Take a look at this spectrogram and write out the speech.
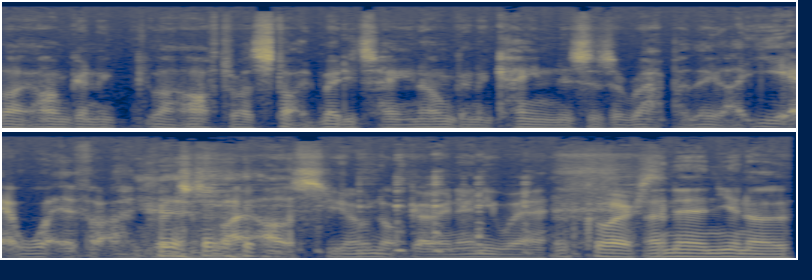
like i'm going to like after I'd started meditating i'm going to cane this as a rapper they're like yeah whatever They're just like us you know not going anywhere Of course. and then, you know,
